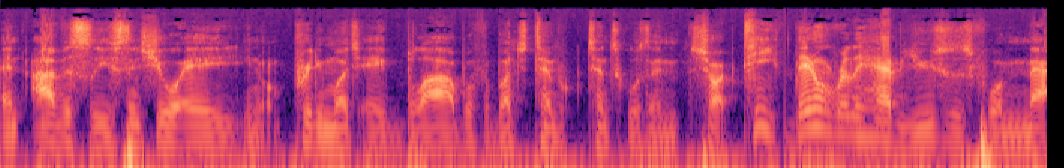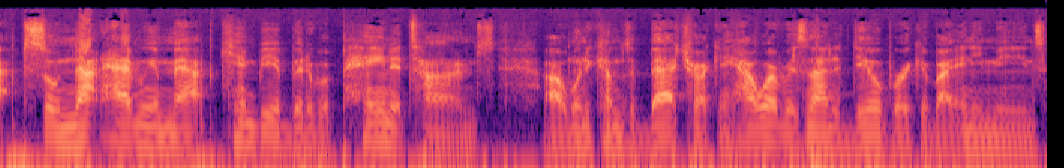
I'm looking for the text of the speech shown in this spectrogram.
And obviously, since you're a you know pretty much a blob with a bunch of tem- tentacles and sharp teeth, they don't really have uses for maps. So not having a map can be a bit of a pain at times uh, when it comes to backtracking. However, it's not a deal breaker by any means,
